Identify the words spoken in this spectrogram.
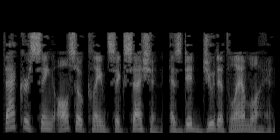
Thakur Singh also claimed succession, as did Judith Lamlion.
